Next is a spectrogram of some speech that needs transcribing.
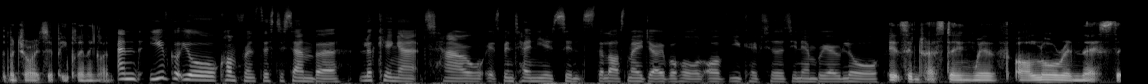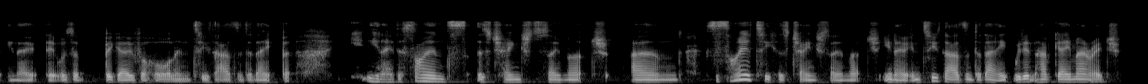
the majority of people in England. And you've got your conference this December looking at how it's been 10 years since the last major overhaul of UK fertility and embryo law. It's interesting with our law in this that, you know, it was a big overhaul in 2008, but you know the science has changed so much and society has changed so much you know in 2008 we didn't have gay marriage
